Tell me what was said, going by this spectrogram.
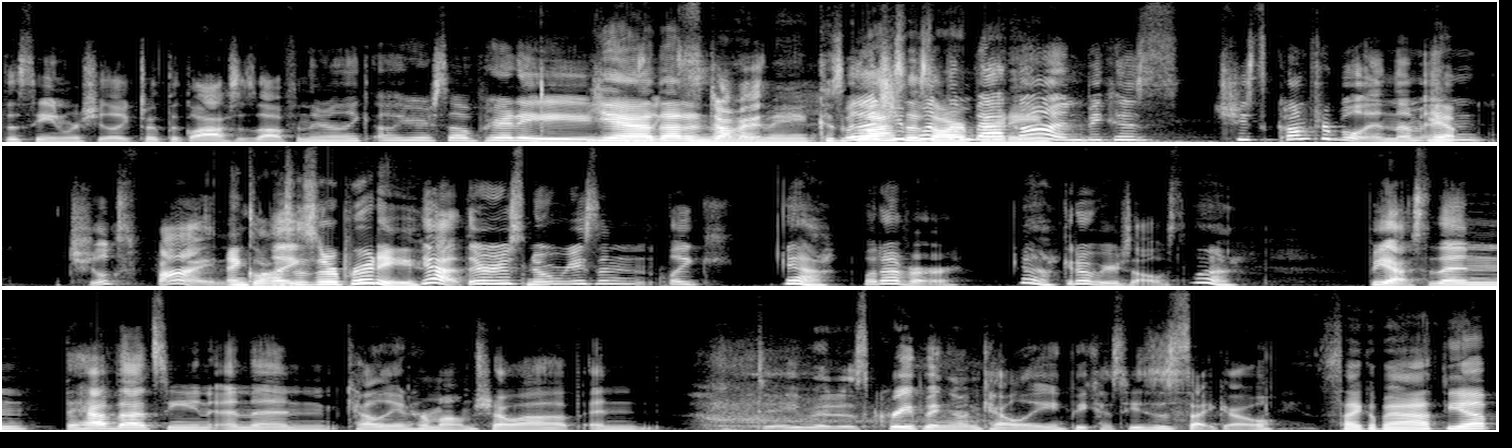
the scene where she like took the glasses off and they were like, "Oh, you're so pretty." Yeah, like, that annoyed it." me because But then she glasses put are them back pretty, on because she's comfortable in them Yep. and she looks fine. and glasses Like, are pretty. Yeah, there is no reason like Yeah. whatever. Yeah. Get over yourselves. Yeah. But yeah, so then they have that scene, and then Kelly and her mom show up, and David is creeping on Kelly because he's a psycho. Psychopath. Yep.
